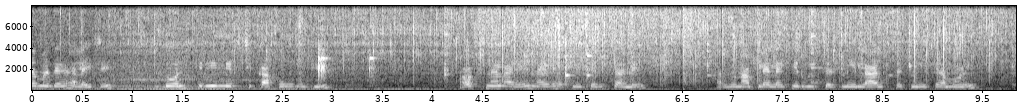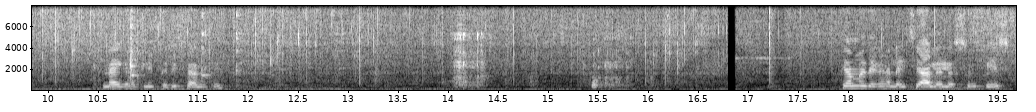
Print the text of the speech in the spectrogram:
त्यामध्ये घालायचे. दोन हिरवी मिरची कापून घेतली. ऑप्शनल आहे नाही घातली तरी चालेल. अजून आपल्याला हिरवी चटणी लाल चटणी त्यामुळे नाही घातली तरी चालते. त्यामध्ये घालायची आलं लसूण पेस्ट.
